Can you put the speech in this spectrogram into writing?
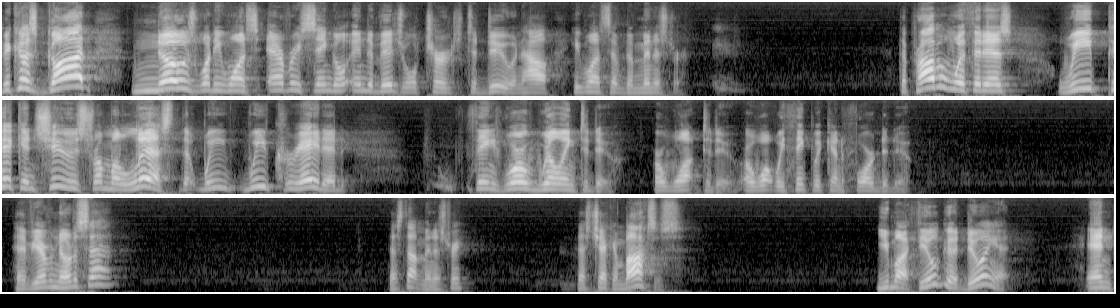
Because God knows what He wants every single individual church to do and how He wants them to minister. The problem with it is we pick and choose from a list that we, we've created things we're willing to do or want to do or what we think we can afford to do. Have you ever noticed that? That's not ministry. That's checking boxes. You might feel good doing it. And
